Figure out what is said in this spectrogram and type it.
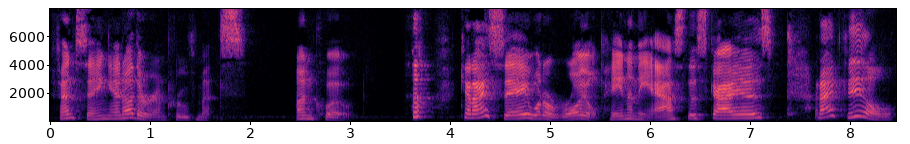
fencing, and other improvements. Unquote. Can I say what a royal pain in the ass this guy is? And I feel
